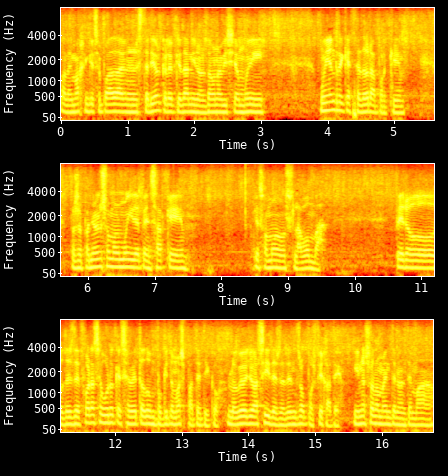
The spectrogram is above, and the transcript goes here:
o la imagen que se pueda dar en el exterior, creo que Dani nos da una visión muy, muy enriquecedora porque los españoles somos muy de pensar que, que somos la bomba. Pero desde fuera seguro que se ve todo un poquito más patético. Lo veo yo así desde dentro, pues fíjate. Y no solamente en el tema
